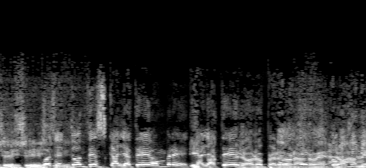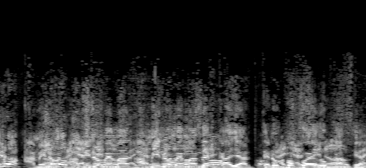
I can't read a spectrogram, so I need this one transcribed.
sí, sí, Pues sí. entonces cállate, hombre, cállate. No, no, perdona, a, mí, mínimo, a mí no, a mí no me, ma- a mí no me mandes callar. Ten un poco de educación.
